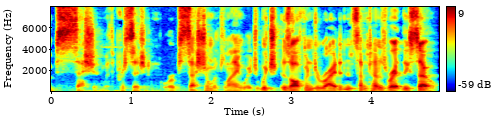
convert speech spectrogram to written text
obsession with precision or obsession with language, which is often derided and sometimes rightly so.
